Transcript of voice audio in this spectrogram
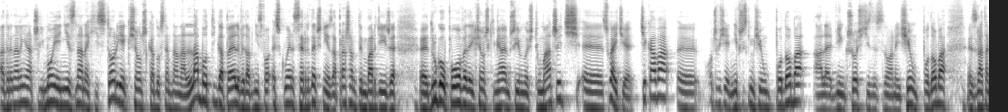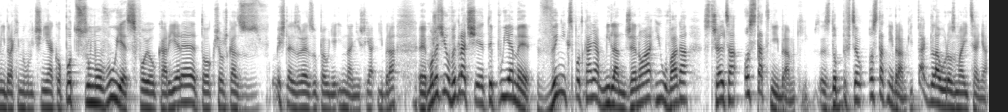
Adrenalina, czyli moje nieznane historie. Książka dostępna na labotiga.pl, wydawnictwo SQN. Serdecznie zapraszam, tym bardziej, że e, drugą połowę tej książki miałem przyjemność tłumaczyć. E, Słuchajcie, ciekawa, e, oczywiście nie wszystkim się podoba, ale większości zdecydowanej się podoba. Zlatan Ibrahimowicz niejako podsumowuje swoją karierę. To książka z, myślę, że zupełnie inna niż ja Ibra. Możecie ją wygrać, typujemy wynik spotkania Milan-Genoa i uwaga, strzelca ostatniej bramki, zdobywcę ostatniej bramki, tak dla urozmaicenia.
